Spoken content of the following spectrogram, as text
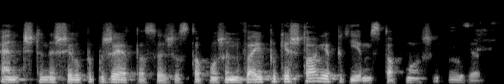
antes de nascer o projeto, ou seja, o stop motion veio porque a história pedia-me stop motion. Exato.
